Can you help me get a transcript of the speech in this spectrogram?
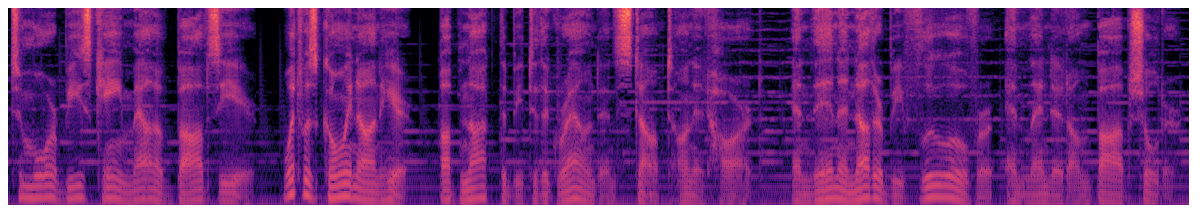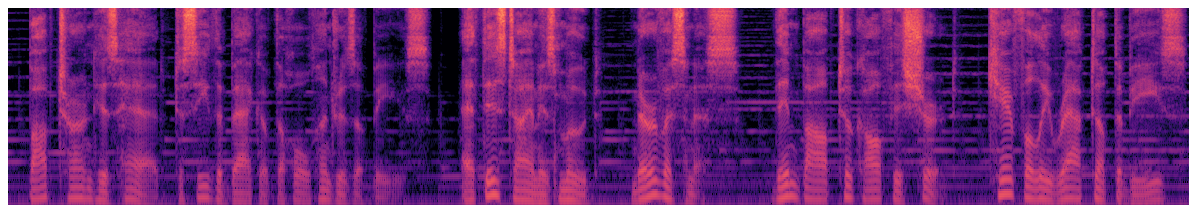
two more bees came out of Bob's ear. What was going on here? Bob knocked the bee to the ground and stomped on it hard. And then another bee flew over and landed on Bob's shoulder. Bob turned his head to see the back of the whole hundreds of bees. At this time his mood, nervousness. Then Bob took off his shirt, carefully wrapped up the bees,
